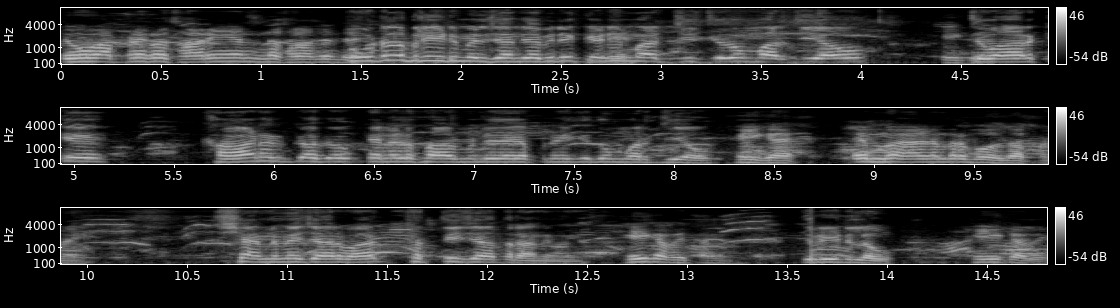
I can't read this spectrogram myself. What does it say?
ਤੇ ਉਹ ਆਪਣੇ ਕੋਲ ਸਾਰੀਆਂ ਨਸਲਾਂ ਦੇ ਹੁੰਦੇ ਟੋਟਲ ਬਰੀਡ ਮਿਲ ਜਾਂਦੀ ਆ ਵੀਰੇ ਕਿਹੜੀ ਮਰਜ਼ੀ ਜਦੋਂ ਮਰਜ਼ੀ ਆਓ। ਜਵਾਰ ਕੇ ਖਾਣ ਕੈਨਲ ਫਾਰਮ ਦੇ ਆਪਣੇ ਜਦੋਂ ਮਰਜ਼ੀ ਆਓ। ਠੀਕ ਹੈ ਤੇ ਮੋਬਾਈਲ ਨੰਬਰ ਬੋਲ ਦਿਓ ਆਪਣਾ ਜੀ। 96462 38493 ਠੀਕ ਆ ਬਈ ਤੁਹਾਨੂੰ ਬਰੀਡ ਲਓ। ਠੀਕ ਆ ਬਈ।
